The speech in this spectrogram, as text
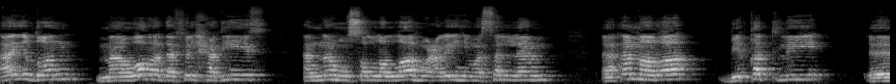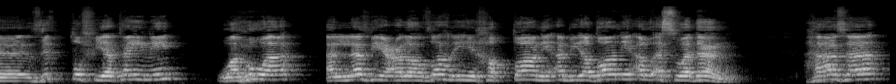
أيضا ما ورد في الحديث أنه صلى الله عليه وسلم أمر بقتل ذي الطفيتين وهو الذي على ظهره خطان أبيضان أو أسودان. هذا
